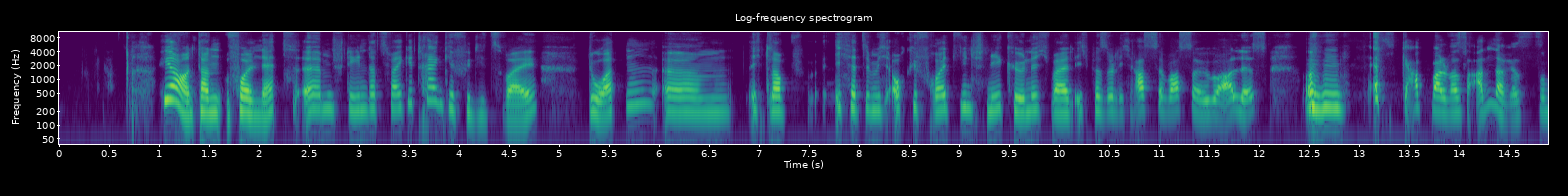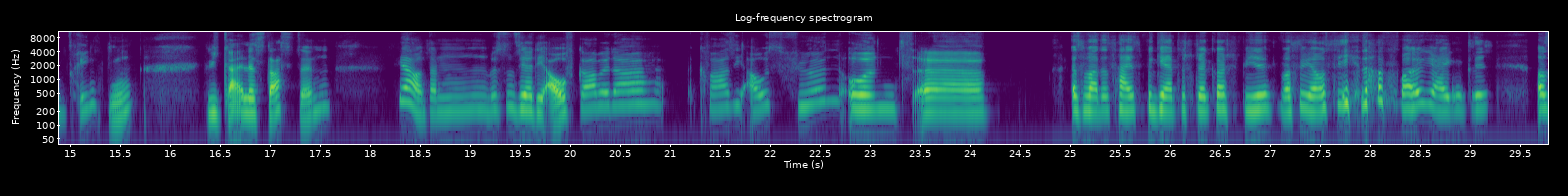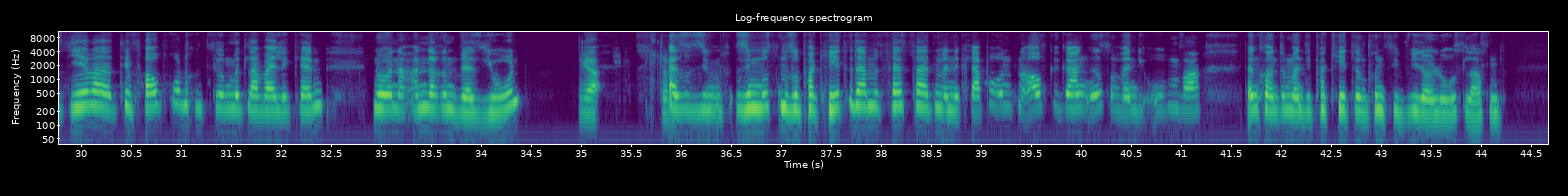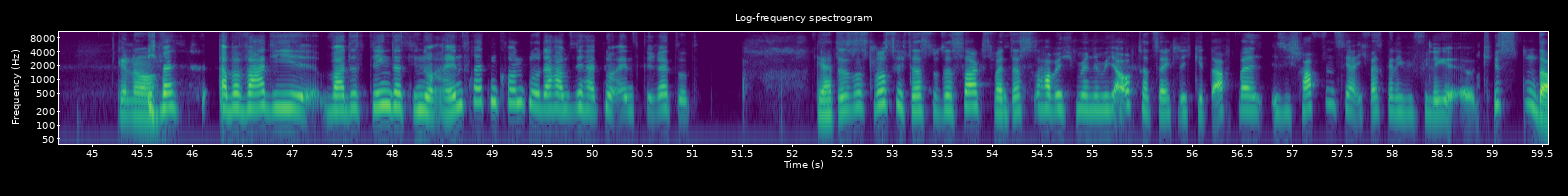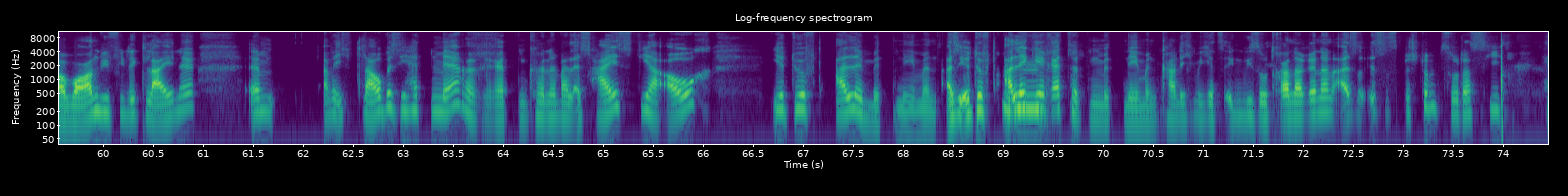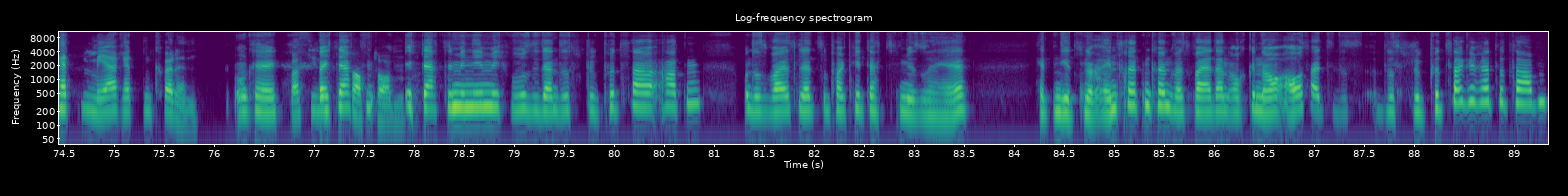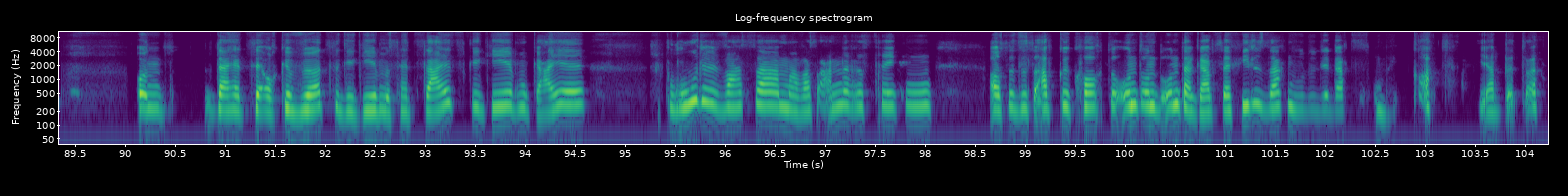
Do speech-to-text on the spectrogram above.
Ja, und dann voll nett ähm, stehen da zwei Getränke für die zwei dorten. Ähm, ich glaube, ich hätte mich auch gefreut wie ein Schneekönig, weil ich persönlich hasse Wasser über alles. Und Mhm. es gab mal was anderes zum Trinken. Wie geil ist das denn? Ja, und dann müssen sie ja die Aufgabe da quasi ausführen und äh, Es war das heiß begehrte Stöckerspiel, was wir aus jeder Folge eigentlich, aus jeder TV-Produktion mittlerweile kennen, nur in einer anderen Version. ja, stimmt. Also sie, sie mussten so Pakete damit festhalten, wenn eine Klappe unten aufgegangen ist und wenn die oben war, dann konnte man die Pakete im Prinzip wieder loslassen. genau. Ich weiß, aber war die, war das Ding, dass sie nur eins retten konnten oder haben sie halt nur eins gerettet? Ja, das ist lustig, dass du das sagst, weil das habe ich mir nämlich auch tatsächlich gedacht, weil sie schaffen es ja, ich weiß gar nicht, wie viele äh, Kisten da waren, wie viele kleine, ähm, aber ich glaube, sie hätten mehrere retten können, weil es heißt ja auch, ihr dürft alle mitnehmen. Also ihr dürft alle Mhm. Geretteten mitnehmen, kann ich mich jetzt irgendwie so dran erinnern. Also ist es bestimmt so, dass sie hätten mehr retten können, Okay. was sie nicht ich dachte, geschafft haben. ich dachte mir nämlich, wo sie dann das Stück Pizza hatten und das war das letzte Paket, dachte ich mir so, hä? hätten die jetzt nur eins retten können, weil es war ja dann auch genau aus, als sie das, das Stück Pizza gerettet haben. Und da hätte es ja auch Gewürze gegeben, es hätte Salz gegeben, geil. Sprudelwasser, mal was anderes trinken, außer das abgekochte und und und. Da gab es ja viele Sachen, wo du dir dachtest, oh mein Gott, ja bitte.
